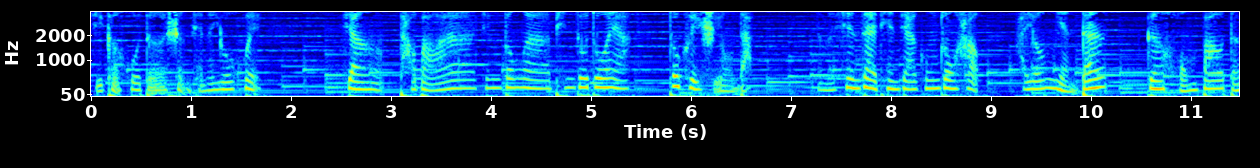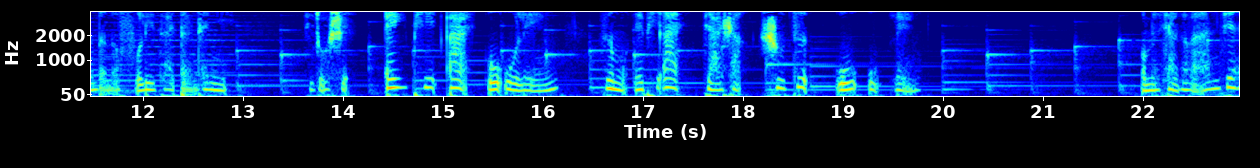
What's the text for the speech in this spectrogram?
即可获得省钱的优惠。像淘宝啊、京东啊、拼多多呀，都可以使用的。那么现在添加公众号，还有免单、跟红包等等的福利在等着你。记住是 A P I 五五零，字母 A P I 加上数字五五零。我们下个晚安见。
